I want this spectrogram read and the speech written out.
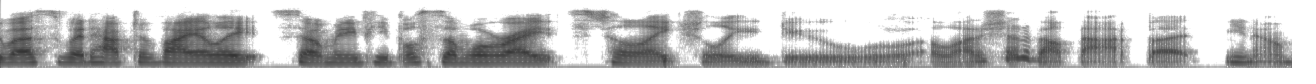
US would have to violate so many people's civil rights to like actually do a lot of shit about that. But, you know,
